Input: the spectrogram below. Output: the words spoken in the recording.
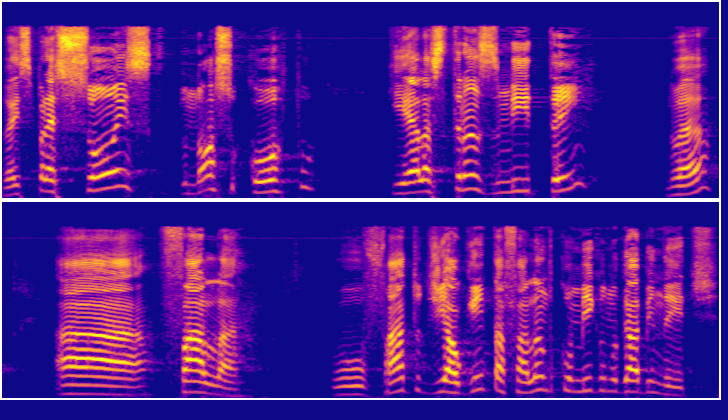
não é? expressões do nosso corpo que elas transmitem, não é? A fala o fato de alguém estar tá falando comigo no gabinete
